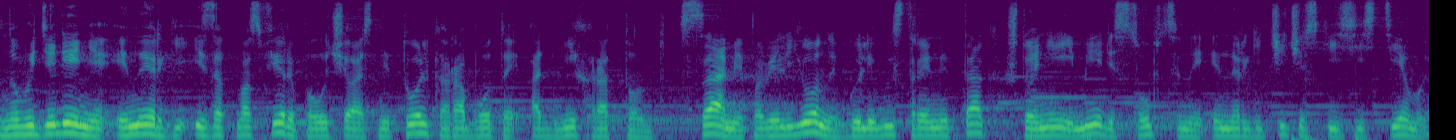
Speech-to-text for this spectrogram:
Но выделение энергии из атмосферы получалось не только работой одних ротонд. Сами павильоны были выстроены так, что они имели собственные энергетические системы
